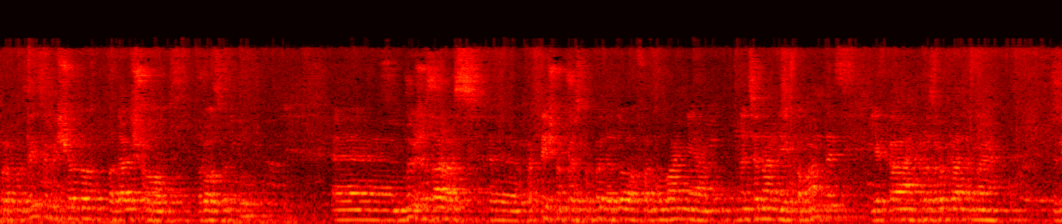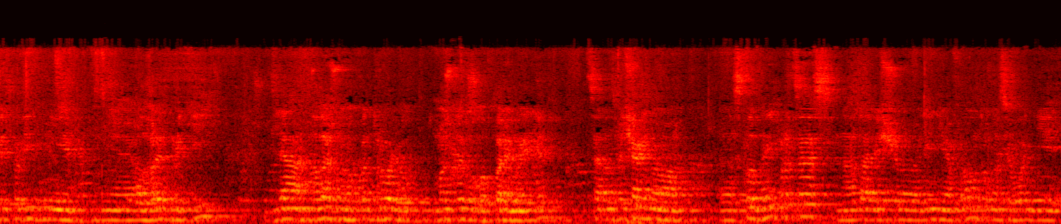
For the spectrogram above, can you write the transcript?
пропозиціями щодо подальшого розвитку. Е, Ми вже зараз е, фактично приступили до формування національної команди, яка розроблятиме відповідні е, алгоритми дій для належного контролю можливого перемир'я. Це надзвичайно е, складний процес. Нагадаю, що лінія фронту на сьогодні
